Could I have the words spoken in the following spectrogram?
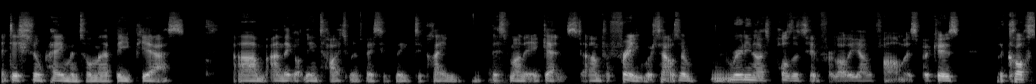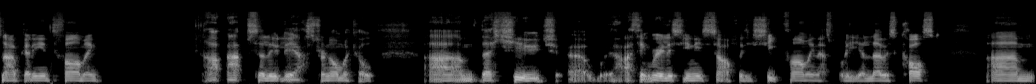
additional payment on their BPS. Um, and they got the entitlement basically to claim this money against um, for free, which that was a really nice positive for a lot of young farmers because the costs now of getting into farming are absolutely astronomical. Um, they're huge. Uh, I think realistically, you need to start off with your sheep farming. That's probably your lowest cost um,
